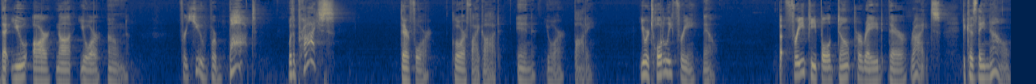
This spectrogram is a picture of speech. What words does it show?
that you are not your own. For you were bought with a price. Therefore, glorify God in your body. You are totally free now. But free people don't parade their rights because they know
